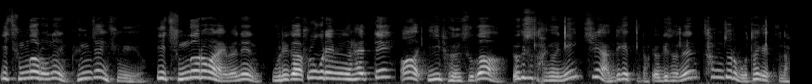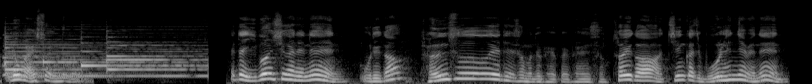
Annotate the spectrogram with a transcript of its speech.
이 중괄호는 굉장히 중요해요. 이 중괄호만 알면은 우리가 프로그래밍을 할 때, 아, 이 변수가 여기서 당연히 실행 안 되겠구나. 여기서는 참조를 못 하겠구나. 이런 걸 알 수가 있는 거예요. 일단 이번 시간에는 우리가 변수에 대해서 먼저 배울 거예요, 변수. 저희가 지금까지 뭘 했냐면은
